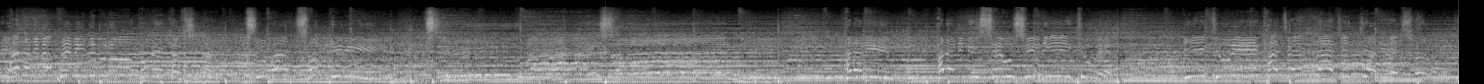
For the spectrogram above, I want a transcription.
우리 하나님 앞에 믿음으로 고백합시다. 주만 섬기리 주만 섬기리 하나님 하나님이 세우신 이 교회 이 교회의 가장 낮은 자리에서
